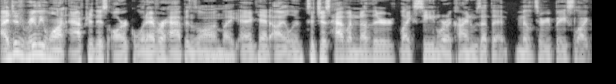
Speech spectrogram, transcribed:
I just really want after this arc, whatever happens on like Egghead Island, to just have another like scene where Akainu's at the military base like,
